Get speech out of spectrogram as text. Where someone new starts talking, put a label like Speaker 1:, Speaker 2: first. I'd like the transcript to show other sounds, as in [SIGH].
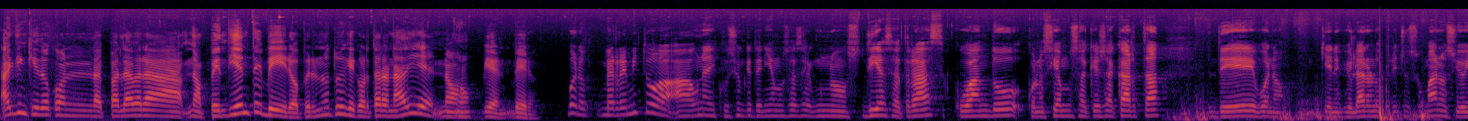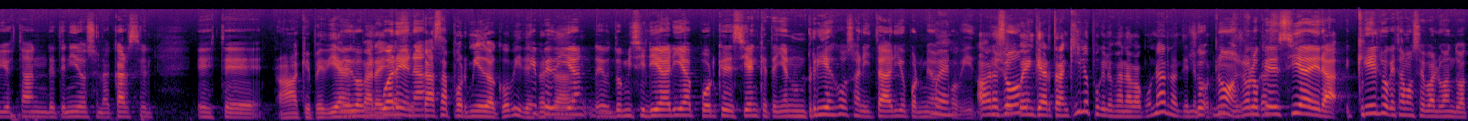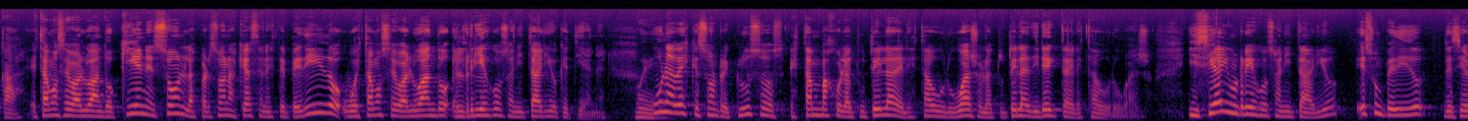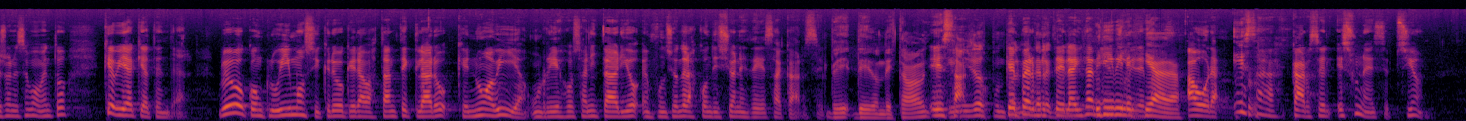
Speaker 1: ¿Alguien quedó con la palabra, no, pendiente, Vero, pero no tuve que cortar a nadie? No, bien, Vero.
Speaker 2: Bueno, me remito a, a una discusión que teníamos hace algunos días atrás cuando conocíamos aquella carta de, bueno, quienes violaron los derechos humanos y hoy están detenidos en la cárcel este,
Speaker 1: ah, que pedían para ir a sus casas por miedo a COVID,
Speaker 2: es Que pedían eh, domiciliaria porque decían que tenían un riesgo sanitario por miedo a COVID.
Speaker 1: Ahora se pueden quedar tranquilos porque los van a vacunar, no tienen
Speaker 2: yo, No, yo lo que decía era, ¿qué es lo que estamos evaluando acá? ¿Estamos evaluando quiénes son las personas que hacen este pedido o estamos evaluando el riesgo sanitario que tienen? Una vez que son reclusos, están bajo la tutela del Estado uruguayo, la tutela directa del Estado uruguayo. Y si hay un riesgo sanitario, es un pedido, decía yo en ese momento, que había que atender. Luego concluimos, y creo que era bastante claro, que no había un riesgo sanitario en función de las condiciones de esa cárcel.
Speaker 1: De, donde estaban
Speaker 2: Exacto, ellos que permite el aislamiento.
Speaker 3: Privilegiada.
Speaker 2: Ahora, esa cárcel es una excepción.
